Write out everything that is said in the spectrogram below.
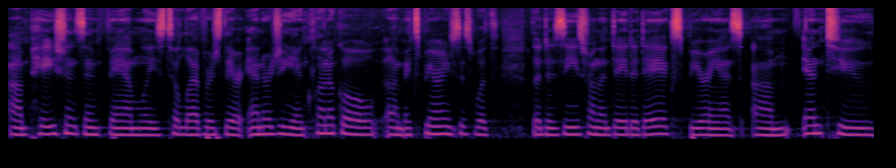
um, patients and families to leverage their energy and clinical um, experiences with the disease from the day to day experience um, into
